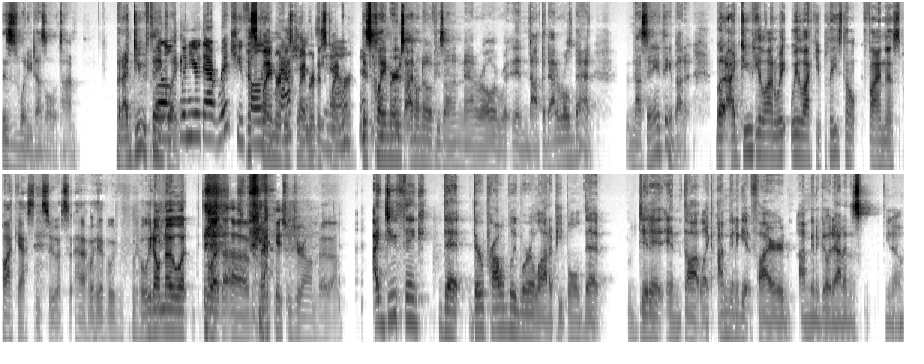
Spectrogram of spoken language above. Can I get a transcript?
this is what he does all the time. But I do think well, like when you're that rich, you follow your disclaimer, disclaimer, you know? disclaimer. disclaimers. I don't know if he's on an Adderall or what, and not that Adderall's bad. I'm not saying anything about it, but I do. Elon, we, we like you. Please don't find this podcast and sue us. Uh, we, we, we don't know what what uh, medications you're on, but uh, I do think that there probably were a lot of people that did it and thought like I'm going to get fired. I'm going to go down in this, you know,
